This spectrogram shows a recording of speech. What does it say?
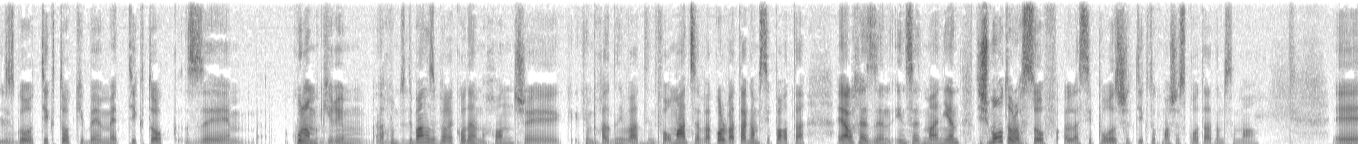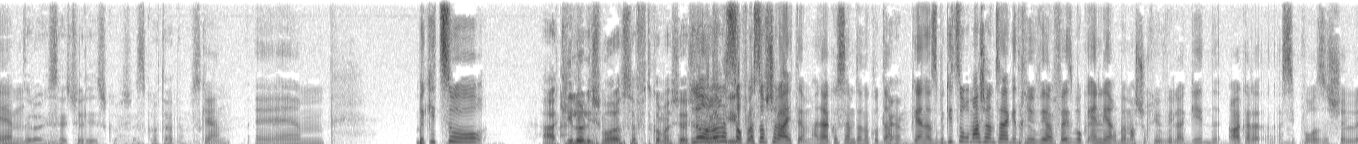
לסגור את טיקטוק, כי באמת טיקטוק זה כולם מכירים, אנחנו דיברנו על זה בפרק קודם, נכון? שמבחינת גניבת אינפורמציה והכל, ואתה גם סיפרת, היה לך איזה insight מעניין, תשמור אותו לסוף, על הסיפור הזה של טיקטוק, מה שסקוט אדמס אמר. אמ, זה לא insight שלי, זה של סקוט אדמס. כן. כן. אמ, בקיצור... אה, כאילו לשמור לסוף את כל מה שיש לי להגיד? לא, לא לסוף, לסוף של האייטם. אני רק אסיים את הנקודה. כן. כן, אז בקיצור, מה שאני רוצה להגיד חיובי על פייסבוק, אין לי הרבה משהו חיובי להגיד, רק הסיפור הזה של...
